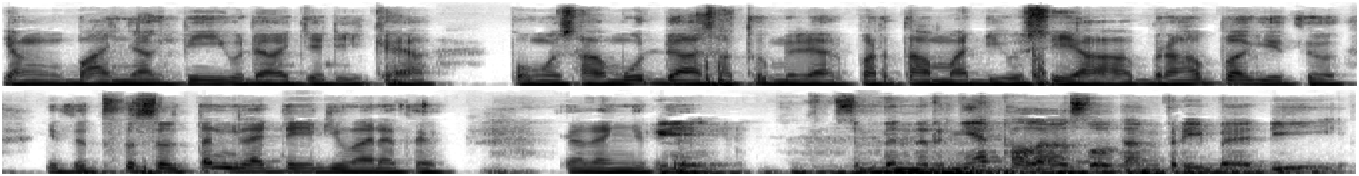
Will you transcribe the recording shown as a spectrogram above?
yang banyak nih udah jadi kayak pengusaha muda satu miliar pertama di usia berapa gitu itu tuh Sultan ngeliatnya gimana tuh kalian gitu sebenarnya kalau Sultan pribadi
